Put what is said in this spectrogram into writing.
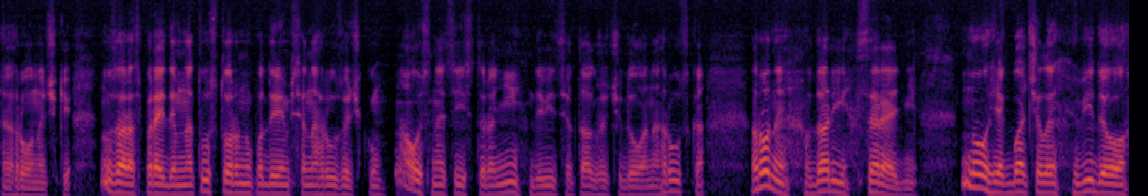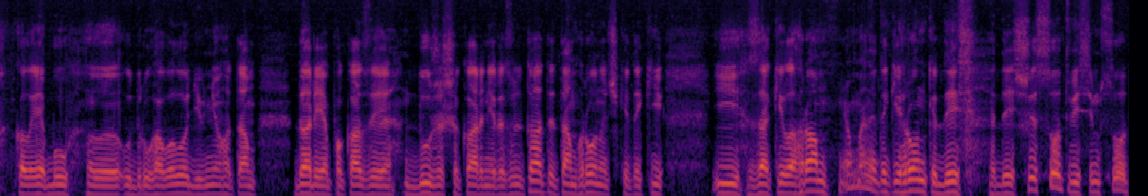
гроночці. Ну, зараз перейдемо на ту сторону, подивимося нагрузочку. А ось на цій стороні, дивіться, також чудова нагрузка. Грони в дарі середні. Ну, як бачили відео, коли я був е, у друга Володі, в нього там Дар'я показує дуже шикарні результати. Там гроночки такі і за кілограм. В мене такі гронки десь, десь 600-800,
